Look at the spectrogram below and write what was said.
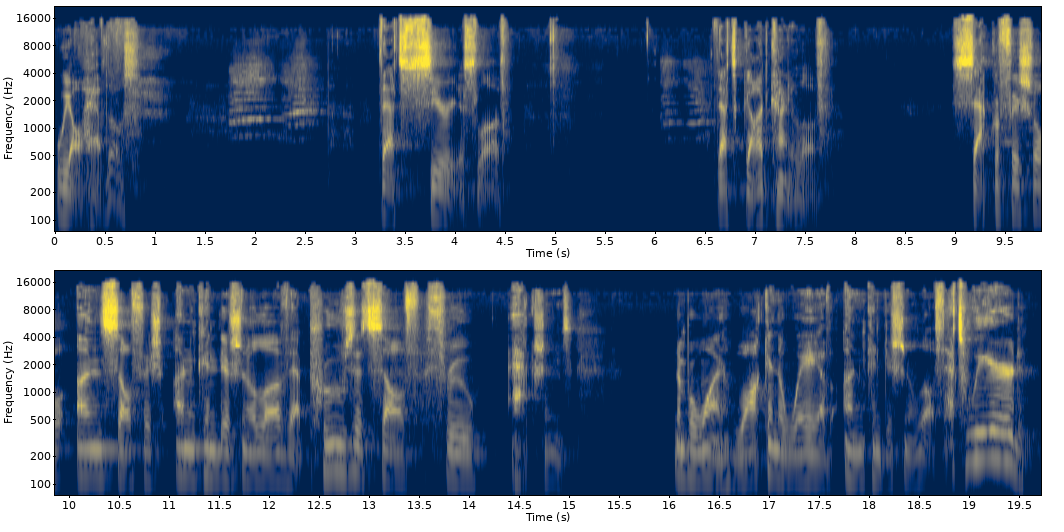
We all have those. That's serious love. That's God kind of love. Sacrificial, unselfish, unconditional love that proves itself through actions. Number one, walk in the way of unconditional love. That's weird.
